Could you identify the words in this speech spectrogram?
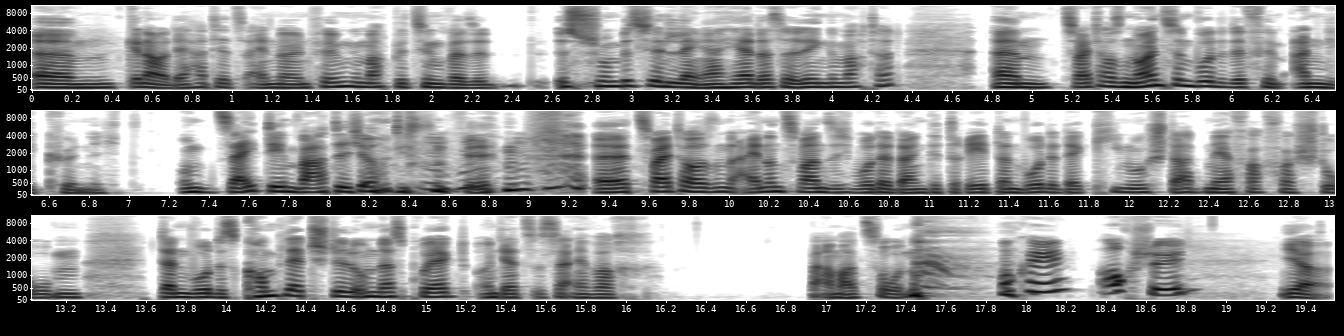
Ähm, genau, der hat jetzt einen neuen Film gemacht, beziehungsweise ist schon ein bisschen länger her, dass er den gemacht hat. Ähm, 2019 wurde der Film angekündigt. Und seitdem warte ich auf diesen Film. Äh, 2021 wurde er dann gedreht, dann wurde der Kinostart mehrfach verstoben, dann wurde es komplett still um das Projekt und jetzt ist er einfach bei Amazon. Okay, auch schön. Ja,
